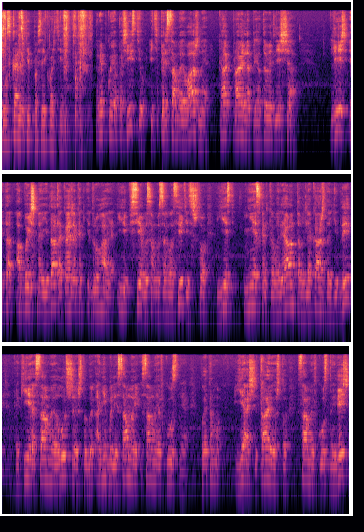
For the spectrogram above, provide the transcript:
луска летит по всей квартире. Рыбку я почистил, и теперь самое важное, как правильно приготовить леща. Лещ это обычная еда, такая же, как и другая. И все вы со мной согласитесь, что есть несколько вариантов для каждой еды, какие самые лучшие, чтобы они были самые, самые вкусные. Поэтому я считаю, что самый вкусный лещ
